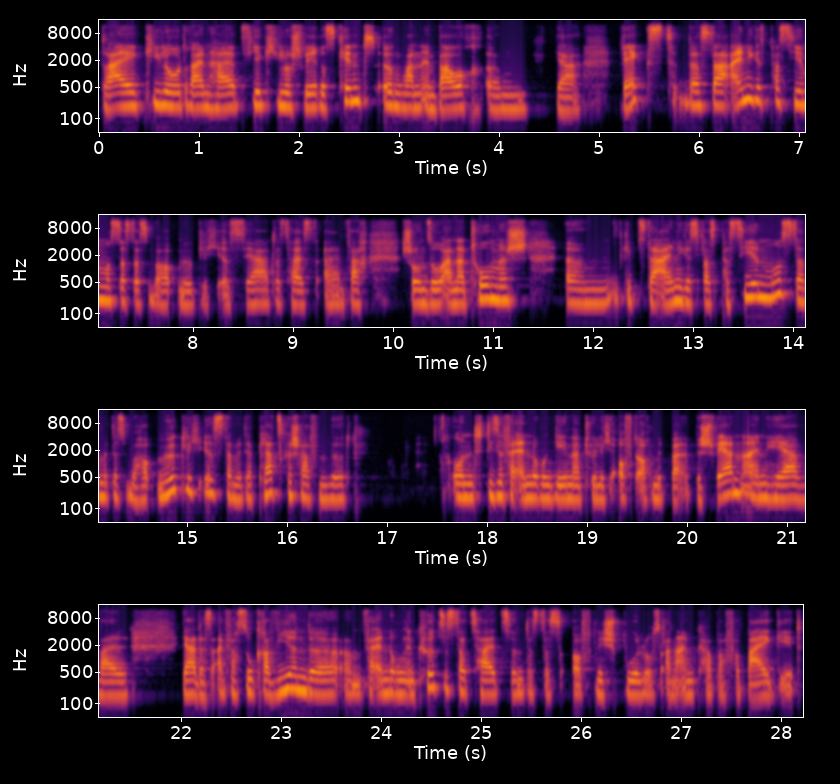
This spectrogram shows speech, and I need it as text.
drei Kilo, dreieinhalb, vier Kilo schweres Kind irgendwann im Bauch ähm, ja wächst, dass da einiges passieren muss, dass das überhaupt möglich ist. Ja, das heißt einfach schon so anatomisch ähm, gibt es da einiges, was passieren muss, damit das überhaupt möglich ist, damit der Platz geschaffen wird. Und diese Veränderungen gehen natürlich oft auch mit Beschwerden einher, weil ja, das einfach so gravierende ähm, Veränderungen in kürzester Zeit sind, dass das oft nicht spurlos an einem Körper vorbeigeht.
